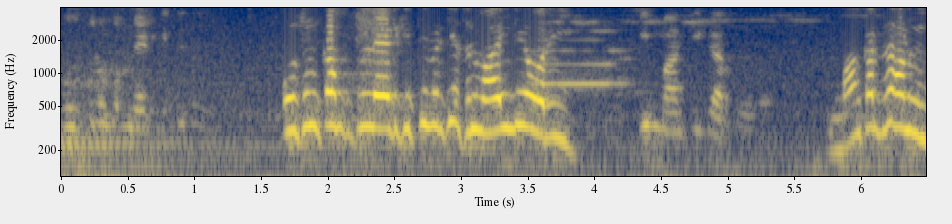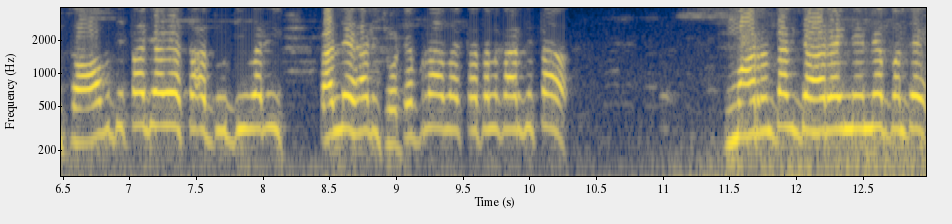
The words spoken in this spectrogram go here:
ਪੁਲਿਸ ਨੂੰ ਕੰਪਲੇਂਟ ਕੀਤੀ ਤੁਸੀਂ? ਉਸ ਨੂੰ ਕੰਪਲੀਟ ਕੀਤੀ ਵੀਰ ਜੀ ਸੁਣਵਾਈ ਨਹੀਂ ਹੋ ਰਹੀ। ਕੀ ਮੰਗ ਕੀ ਕਰਦੇ ਮੰਗ ਕਰ ਸਾਨੂੰ ਇਨਸਾਫ ਦਿੱਤਾ ਜਾਵੇ ਸਾ ਦੂਜੀ ਵਾਰੀ ਪਹਿਲੇ ਸਾਡੇ ਛੋਟੇ ਭਰਾ ਦਾ ਕਤਲ ਕਰ ਦਿੱਤਾ। ਮਾਰਨ ਤੱਕ ਜਾ ਰਹੇ ਇੰਨੇ ਇੰਨੇ ਬੰਦੇ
